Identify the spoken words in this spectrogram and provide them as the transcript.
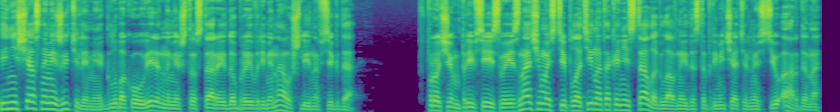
и несчастными жителями, глубоко уверенными, что старые добрые времена ушли навсегда. Впрочем, при всей своей значимости плотина так и не стала главной достопримечательностью Ардена.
